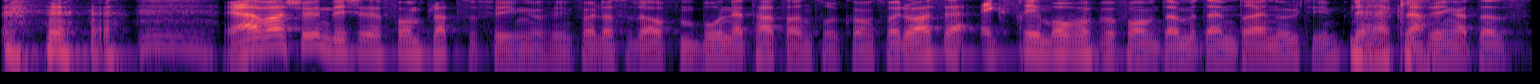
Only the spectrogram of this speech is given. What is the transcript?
ja, war schön, dich äh, vom Platz zu fegen, auf jeden Fall, dass du da auf den Boden der Tatsachen zurückkommst, weil du hast ja extrem overperformed da mit deinem 3-0-Team. Ja, klar. Deswegen hat das,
